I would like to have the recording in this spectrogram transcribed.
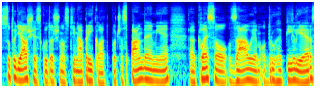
Sú tu ďalšie skutočnosti, napríklad počas pandémie e, klesol záujem o druhé pilier,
